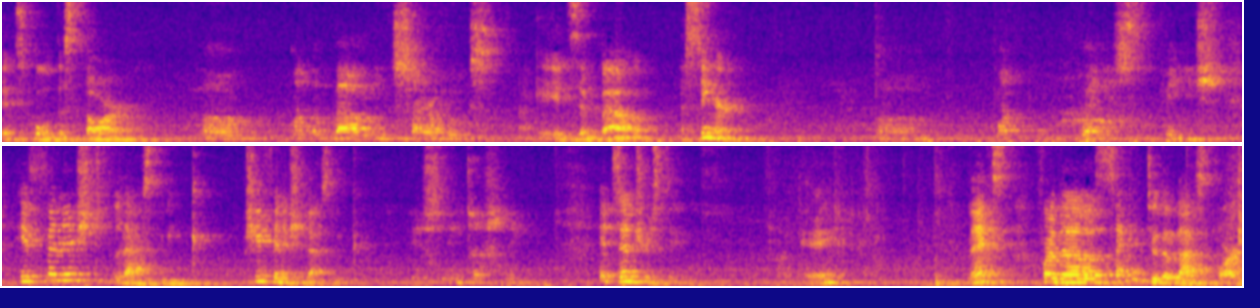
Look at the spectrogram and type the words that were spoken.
It's called the Star. Uh, what about in Sarah books? Okay, it's about a singer. Uh, what when is finished? He finished last week. She finished last week. It's interesting. It's interesting. Okay. Next, for the second to the last part,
